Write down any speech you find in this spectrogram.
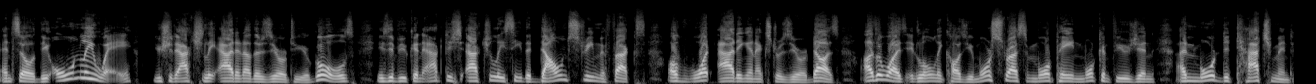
And so the only way you should actually add another zero to your goals is if you can act- actually see the downstream effects of what adding an extra zero does. Otherwise, it'll only cause you more stress, more pain, more confusion, and more detachment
